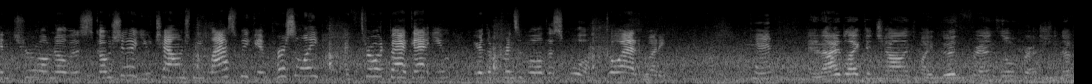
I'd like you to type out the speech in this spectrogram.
in Truro, Nova Scotia. You challenged me last week, and personally, I throw it back at you. You're the principal of the school. Go at it, buddy. Ken? And I'd like to challenge my good friends over at Chinook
